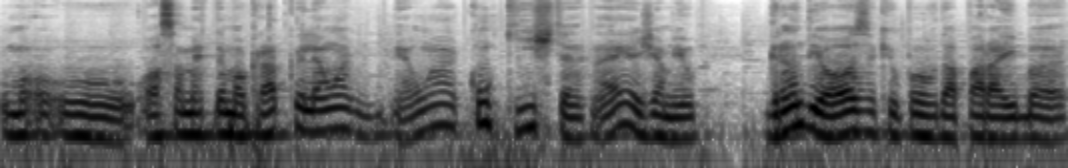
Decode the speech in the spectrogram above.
o, o, orçamento democrático ele é, uma, é uma conquista, né, Jamil? Grandiosa que o povo da Paraíba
